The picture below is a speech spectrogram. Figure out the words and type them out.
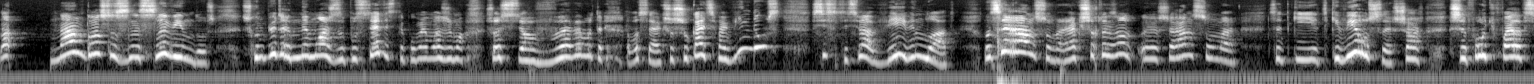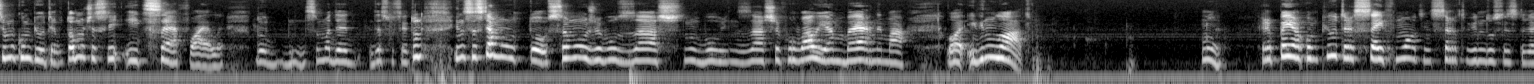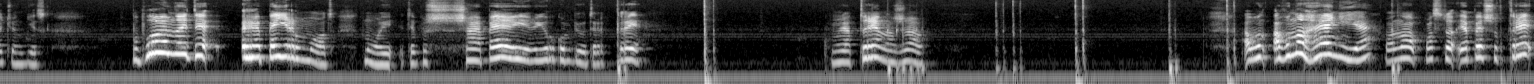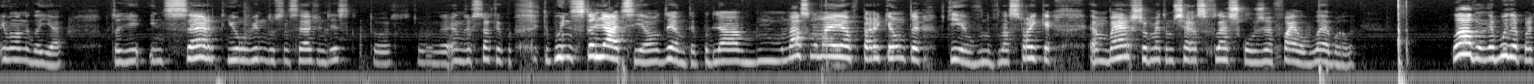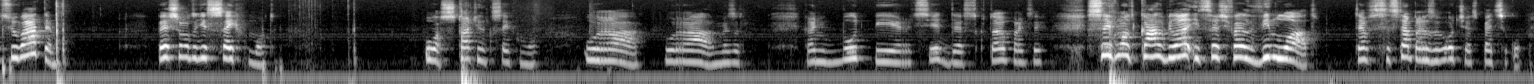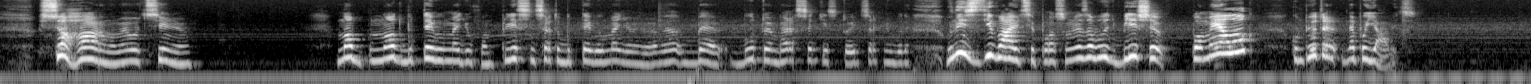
На, нам просто знесли Windows. Що комп'ютер не може запуститись, типу ми можемо щось вибрати. Або все. Якщо шукати себе Windows, сісти себе WinLAD. Ну це рансумер. Якщо хто не знав, е, що ransomware це такі, такі віруси, що шифрують файли всьому комп'ютері, в тому числі і це файли. Ну, сама де, де. Тут він систему то саму вже був заш, ну, був він зашифрував і МБР нема. О, і він лад. Ну, Repair computer, safe mode, insert Windows installation disk. Попробуємо знайти Repair мод. Ну, типу, Repair your computer. Три. Ну, я три нажав. А, вон, а воно геніє. Воно просто. Я пишу 3 і воно не дає. Тоді insert your Windows installation disk. То, то understart, типу, типу інсталяція один. Типу для нас немає перекинути ті в, в настройки МБР, щоб ми там через флешку вже файл вибрали. Ладно, не буде працювати. Пишемо тоді safe mode. О, starting safe mode. Ура! Ура! Ми за... PRC, desktop, працює. Save mode can be live і ж файл WinLoad. Це система перезагрузить через 5 секунд. Все гарно, ми оцінюємо. Not, not bootable menu phone. Please insert a bootable menu. B. Boot to MBR setting, то insert не буде. Вони здіваються просто, вони забудуть більше помилок, комп'ютер не появиться.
